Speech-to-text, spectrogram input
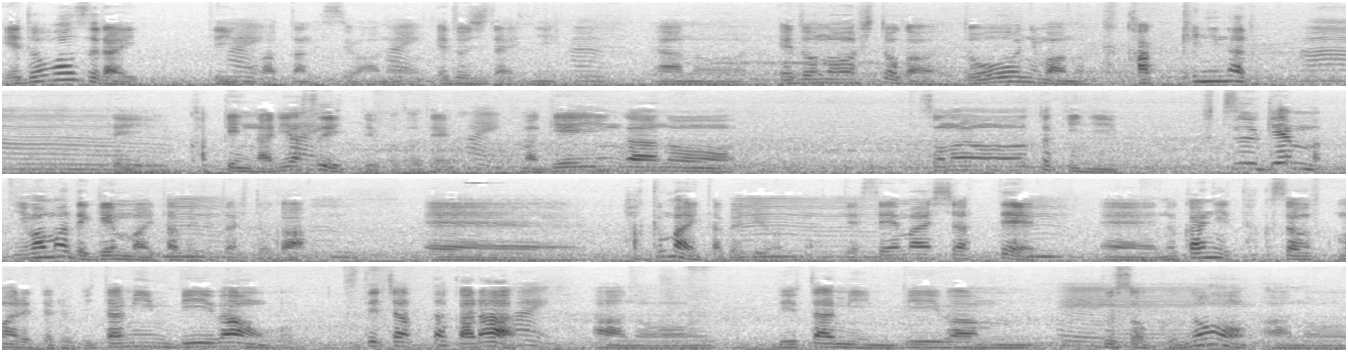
江戸患いっていうのがあったんですよ、あのはい。江戸時代に。うん。あの江戸の人がどうにもあの活気になるうんっていう活気になりやすいっていうことで、はい。まあ、原因があのその時に普通玄米今まで玄米食べてた人が、えー白米食べるようになってうん。精米しちゃって、うん。えーぬかにたくさん含まれてるビタミン B1 を捨てちゃったから、はい。あのビタミン B1 不足のあの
